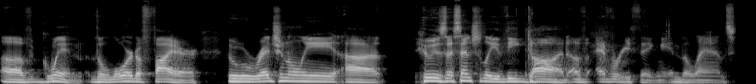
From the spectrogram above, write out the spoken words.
of Gwyn, the Lord of Fire, who originally, uh, who is essentially the god of everything in the lands.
